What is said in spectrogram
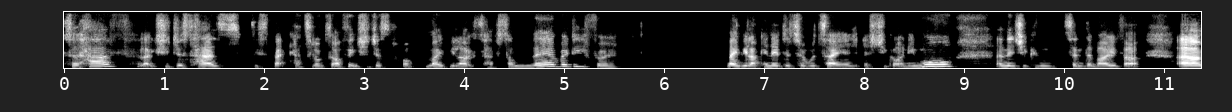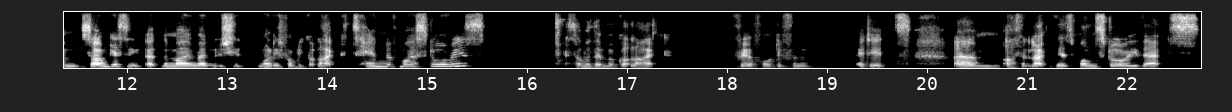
to have. Like she just has this back catalogue. So I think she just maybe likes to have some there ready for maybe like an editor would say, has she got any more? And then she can send them over. Um, so I'm guessing at the moment, she, Molly's probably got like 10 of my stories. Some of them have got like three or four different edits. Um, I think like there's one story that's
